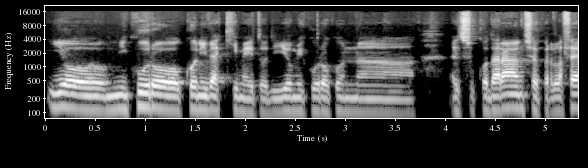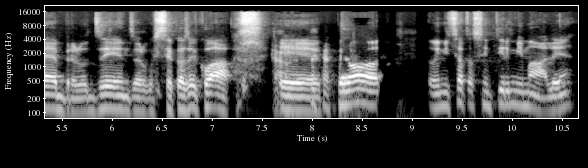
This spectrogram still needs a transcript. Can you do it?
io mi curo con i vecchi metodi, io mi curo con uh, il succo d'arancia per la febbre, lo zenzero, queste cose qua, e, però ho iniziato a sentirmi male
